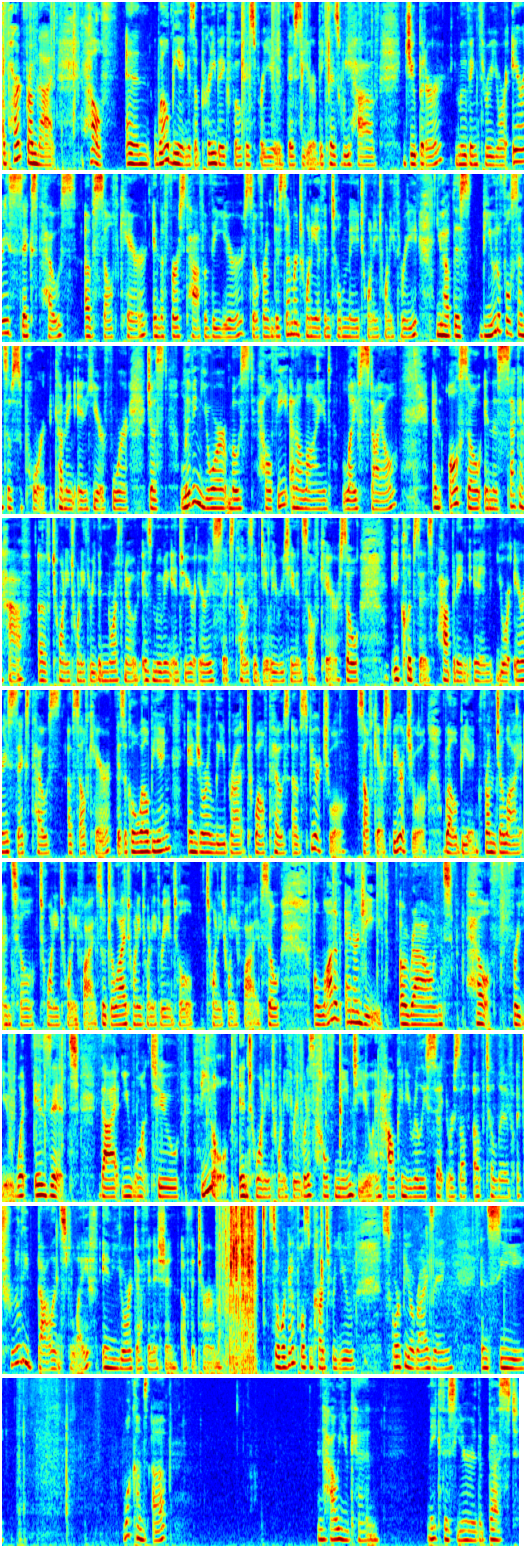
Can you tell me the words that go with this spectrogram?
Apart from that, health and well being is a pretty big focus for you this year because we have Jupiter moving through your Aries sixth house of self care in the first half of the year. So, from December 20th until May 2023, you have this beautiful sense of support coming in here for just living your most healthy and aligned lifestyle. And also, in the second half of 2023, the North Node is moving into your Aries sixth house of daily routine and self care. So, eclipses happening in your Aries sixth house of self care, physical well being, and your Libra 12th house of spiritual self care, spiritual well being from July until 2025. So, July 2023 until 2025. So, a lot of energy around health for you. What is it that you want to feel in 2023? What does health mean to you? And how can you really set yourself up to live a truly balanced life in your definition of the term? So we're going to pull some cards for you, Scorpio rising, and see what comes up and how you can make this year the best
